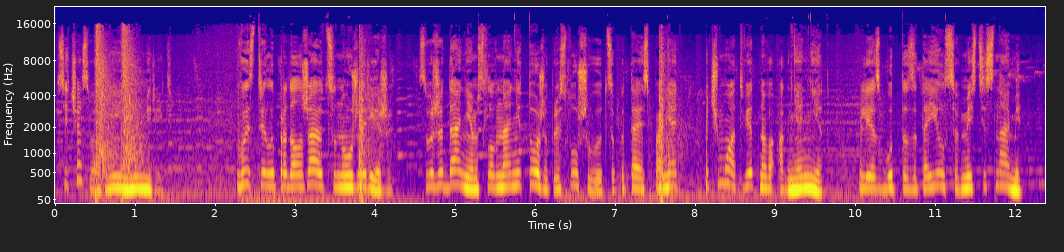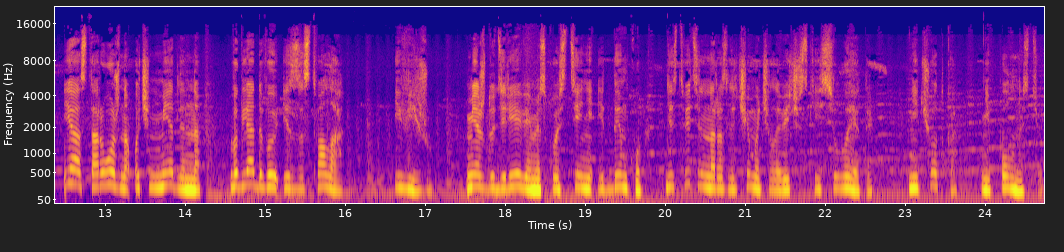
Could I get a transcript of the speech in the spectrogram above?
Сейчас важнее не умереть. Выстрелы продолжаются, но уже реже. С выжиданием, словно они тоже прислушиваются, пытаясь понять, почему ответного огня нет. Лес будто затаился вместе с нами. Я осторожно, очень медленно выглядываю из-за ствола и вижу. Между деревьями сквозь тени и дымку действительно различимы человеческие силуэты. Не четко, не полностью,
